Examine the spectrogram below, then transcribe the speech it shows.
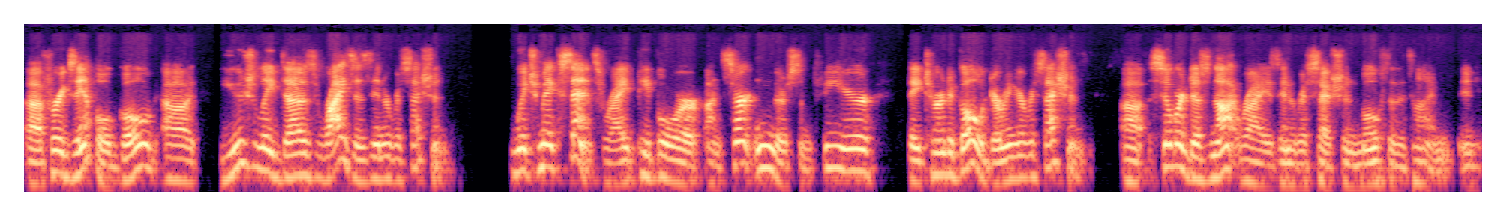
Uh, for example, gold uh, usually does rises in a recession, which makes sense, right? People are uncertain, there's some fear, they turn to gold during a recession. Uh, silver does not rise in a recession most of the time. And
